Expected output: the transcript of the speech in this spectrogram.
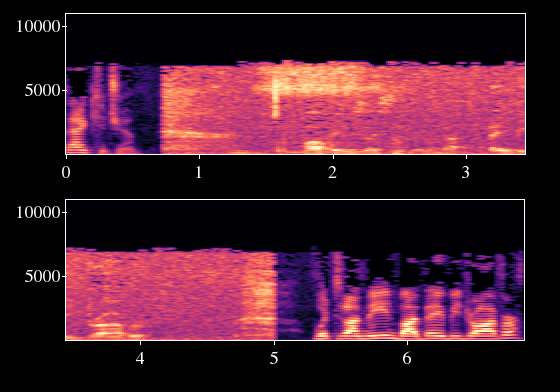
Thank you, Jim. Paul, can you say something about Baby Driver? What did I mean by Baby Driver?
